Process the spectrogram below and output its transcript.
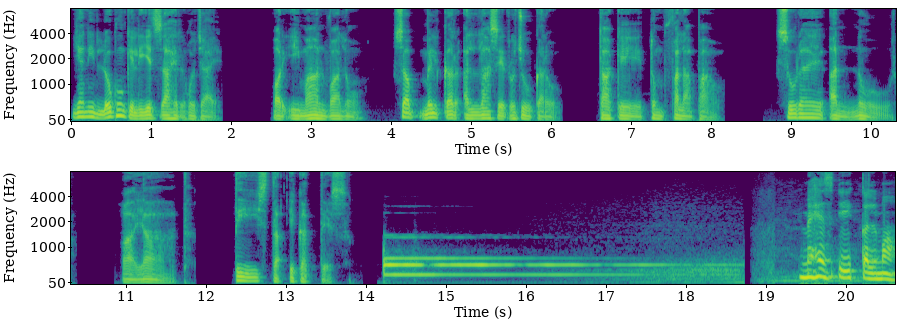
یعنی لوگوں کے لیے ظاہر ہو جائے اور ایمان والوں سب مل کر اللہ سے رجوع کرو تاکہ تم فلا پاؤ۔ سورہ النور آیات تیس تا اکتیس محض ایک کلمہ۔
